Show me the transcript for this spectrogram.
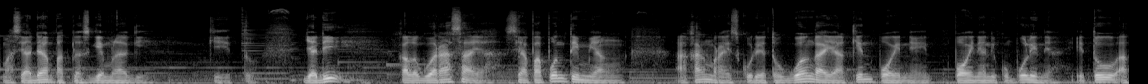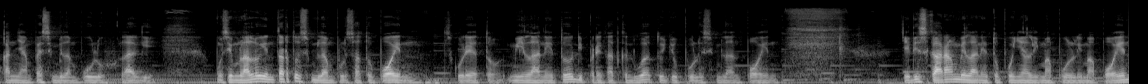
Masih ada 14 game lagi gitu. Jadi kalau gue rasa ya siapa pun tim yang akan meraih Scudetto. Gue nggak yakin poinnya poin yang dikumpulin ya. Itu akan nyampe 90 lagi. Musim lalu Inter tuh 91 poin Scudetto. Milan itu di peringkat kedua 79 poin. Jadi sekarang Milan itu punya 55 poin.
